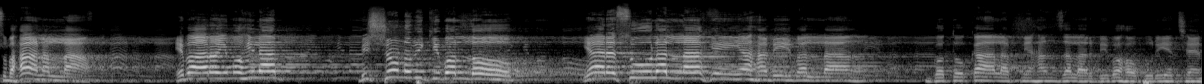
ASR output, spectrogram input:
সুবহান আল্লাহ এবার ওই মহিলা বিশ্ব নবী কি বলল? গতকাল আপনি হানজালার বিবাহ পুরিয়েছেন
